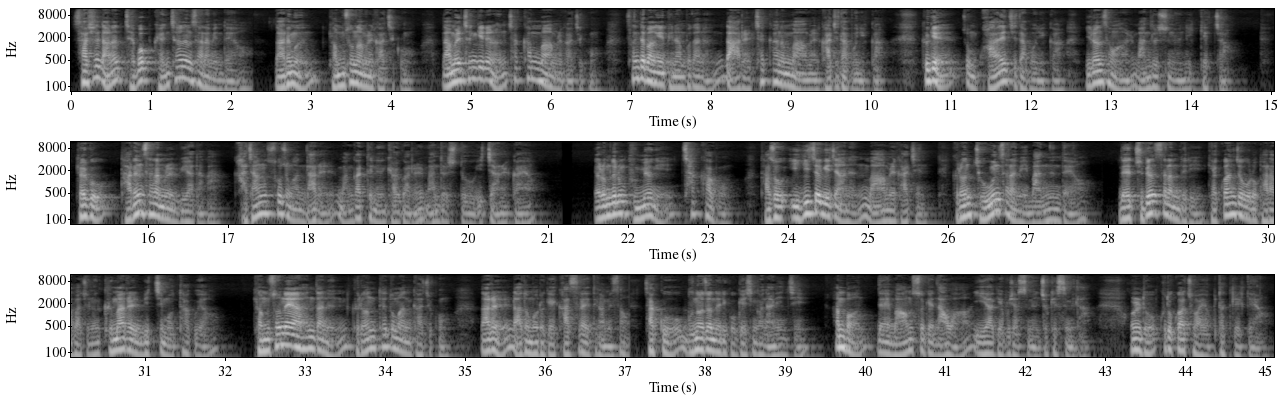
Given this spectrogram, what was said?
사실 나는 제법 괜찮은 사람인데요. 나름은 겸손함을 가지고 남을 챙기려는 착한 마음을 가지고 상대방의 비난보다는 나를 체크하는 마음을 가지다 보니까 그게 좀 과해지다 보니까 이런 상황을 만들 수는 있겠죠. 결국 다른 사람을 위하다가 가장 소중한 나를 망가뜨리는 결과를 만들 수도 있지 않을까요? 여러분들은 분명히 착하고 다소 이기적이지 않은 마음을 가진 그런 좋은 사람이 맞는데요. 내 주변 사람들이 객관적으로 바라봐주는 그 말을 믿지 못하고요. 겸손해야 한다는 그런 태도만 가지고 나를 나도 모르게 가스라이팅 하면서 자꾸 무너져 내리고 계신 건 아닌지 한번 내 마음속에 나와 이야기해 보셨으면 좋겠습니다. 오늘도 구독과 좋아요 부탁드릴게요.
